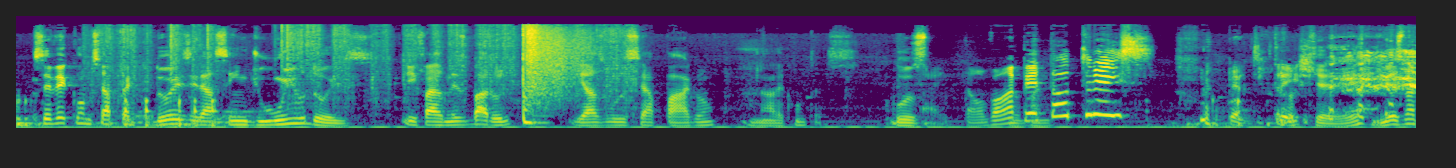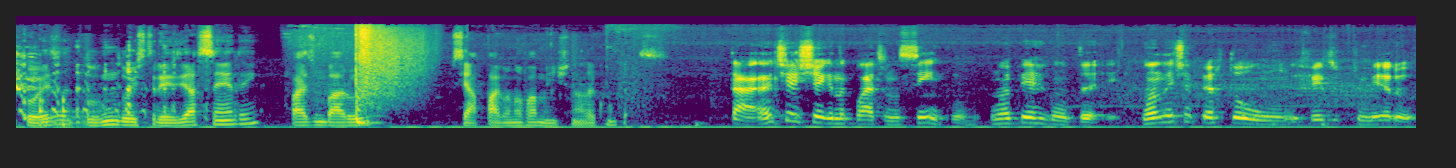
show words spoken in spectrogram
Você vê quando você aperta o 2, ele acende o 1 e o 2. E faz o mesmo barulho. E as luzes se apagam e nada acontece. Os... Tá, então vamos apertar o 3. Aperta o 3. Ok, mesma coisa. O 1, 2, 3 e acendem, faz um barulho, se apagam novamente, nada acontece. Tá, antes de chegar no 4 e no 5, uma pergunta. Quando a gente apertou o 1 e fez o primeiro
